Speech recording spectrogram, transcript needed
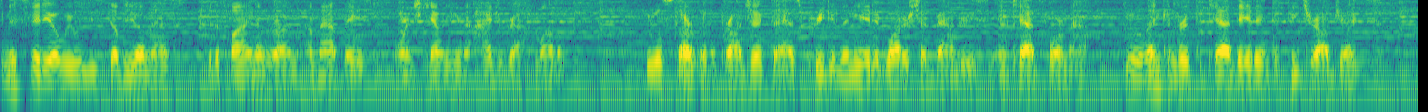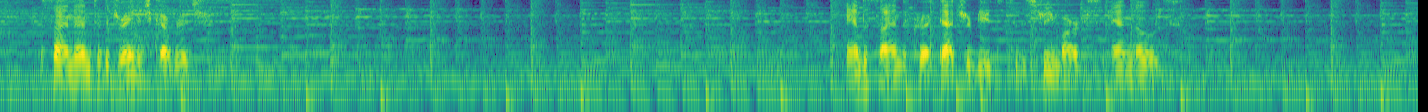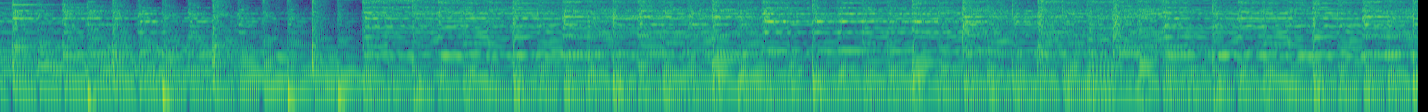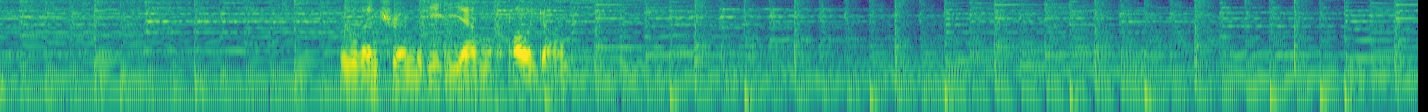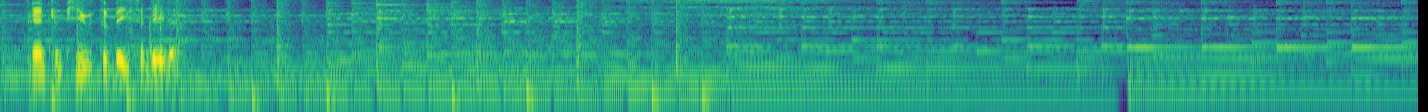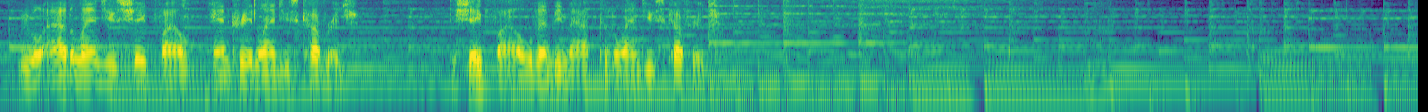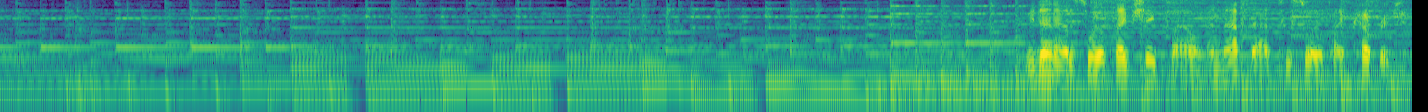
In this video we will use WMS to define and run a map-based Orange County Unit Hydrograph model. We will start with a project that has pre-delineated watershed boundaries in CAD format. We will then convert the CAD data into feature objects, assign them to the drainage coverage, and assign the correct attributes to the stream arcs and nodes. We will then trim the DEM with a polygon and compute the basin data. We will add a land use shapefile and create a land use coverage. The shapefile will then be mapped to the land use coverage. We then add a soil type shapefile and map that to a soil type coverage.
